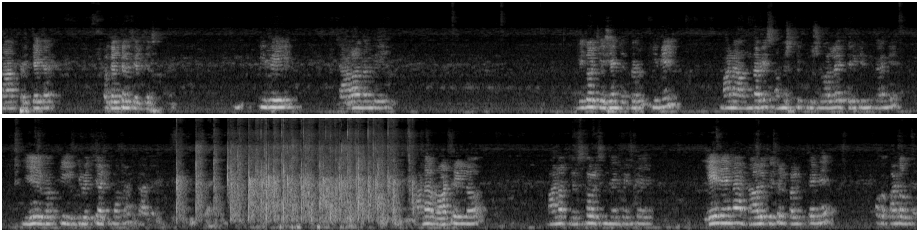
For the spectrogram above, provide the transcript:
నా ప్రత్యేక కృతజ్ఞతలు తెలియజేస్తున్నాను. ఇది చాలామంది ఏదో చేశాను చెప్పారు. ఇది మన అందరి సమిష్టి కృషి వల్లే జరిగింది కానీ ఏ వ్యక్తి ఇంటి వచ్చి అడ్డుకోవడం కాదు. మన రోటరీలో మనం తెలుసుకోవాల్సింది ఏంటంటే ఏదైనా నాలుగు చేతులు కలిపితేనే ఒక పని అవుతుంది.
